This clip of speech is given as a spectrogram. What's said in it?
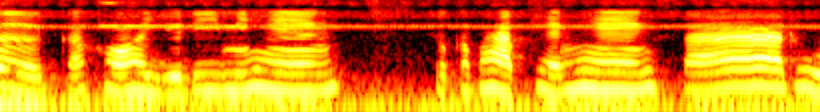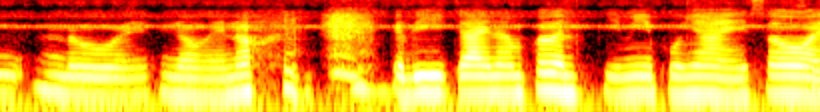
อก็ขอให้อยู่ดีมีแห้ง สุขภาพแข็งแรงสาธุโดยพี่น้องเอ้ยเนาะ ก็ดีใจนํเพิ่นที่มีผู้ใหญ่ซอย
